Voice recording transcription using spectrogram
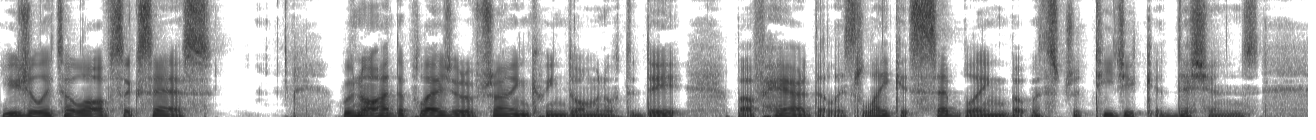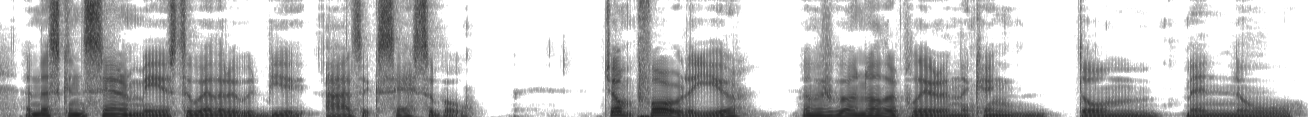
usually to a lot of success. We've not had the pleasure of trying Queendomino to date, but I've heard that it's like its sibling but with strategic additions, and this concerned me as to whether it would be as accessible. Jump forward a year, and we've got another player in the King Domino.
